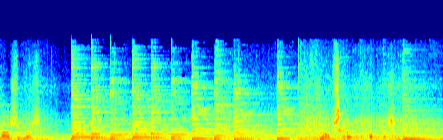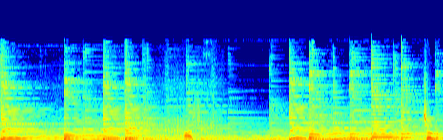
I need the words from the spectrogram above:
আসুন আসুন। নমস্কার চলুন।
